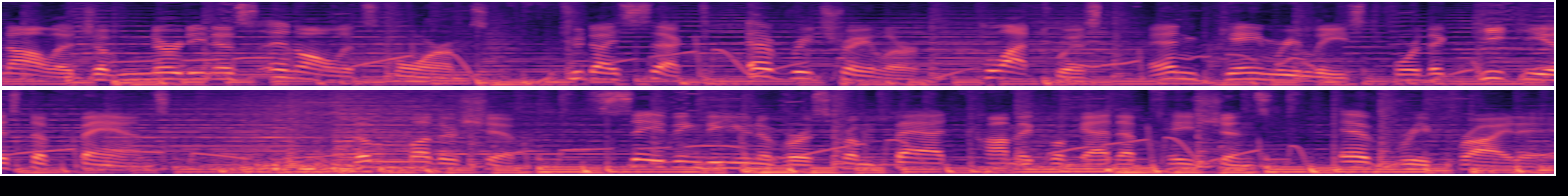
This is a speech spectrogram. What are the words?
knowledge of nerdiness in all its forms. To dissect every trailer, plot twist, and game released for the geekiest of fans. The Mothership, saving the universe from bad comic book adaptations every Friday.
